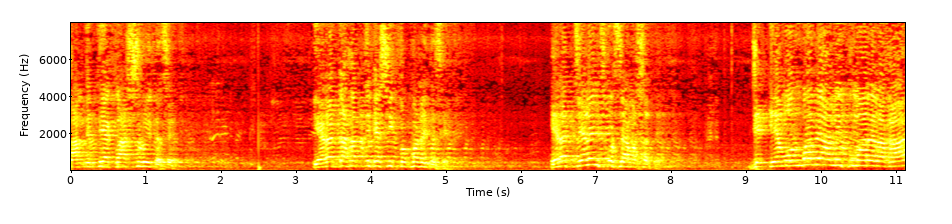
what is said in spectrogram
কালকের থেকে ক্লাস শুরু হইতেছে। এরা ডাকাত থেকে শিক্ষক পাঠাইতেছে। এরা চ্যালেঞ্জ করছে আমার সাথে। যে এমন ভাবে আমি তোমার এলাকার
